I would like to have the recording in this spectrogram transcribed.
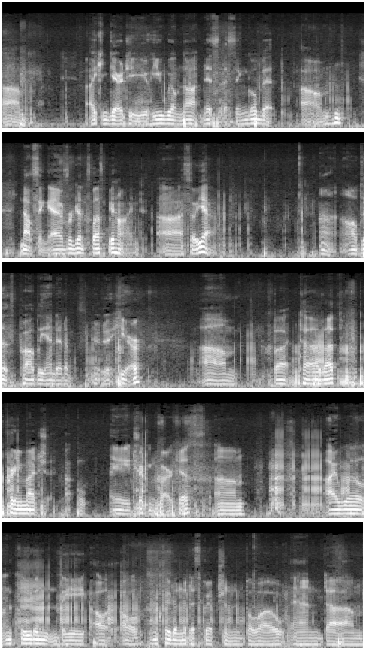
Um, I can guarantee you he will not miss a single bit. Um, nothing ever gets left behind. Uh, so yeah, uh, I'll just probably end it up here. Um, but uh, that's pretty much a chicken carcass. Um, I will include in the I'll, I'll, include in the description below and um,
